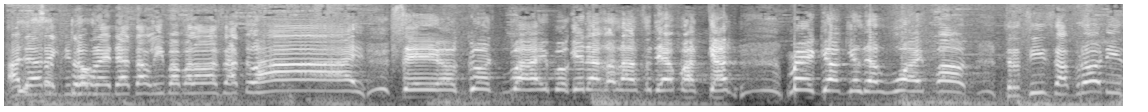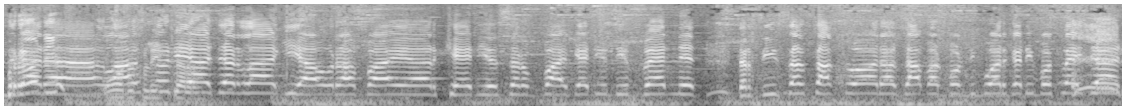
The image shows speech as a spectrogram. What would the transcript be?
Ada Rek Sedap. mulai datang 5 lawan 1. Hai, see you goodbye. Mungkin akan langsung dapatkan mega kill dan wipe out. Tersisa Brody Brody. sekarang. Oh, Langsung diajar lagi Aura Fire. Can you survive? Can you defend it? Tersisa satu orang zaman Force dikeluarkan di Post Legend.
